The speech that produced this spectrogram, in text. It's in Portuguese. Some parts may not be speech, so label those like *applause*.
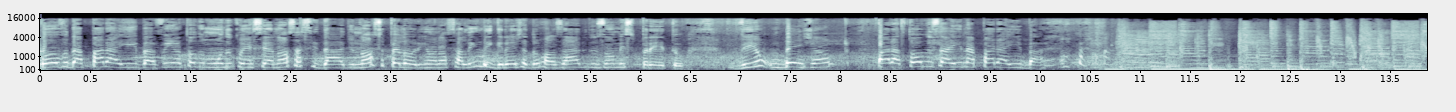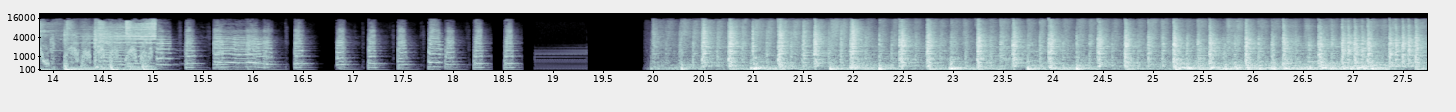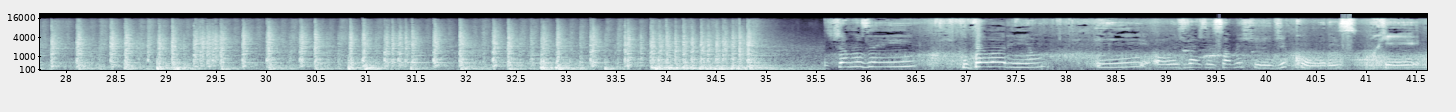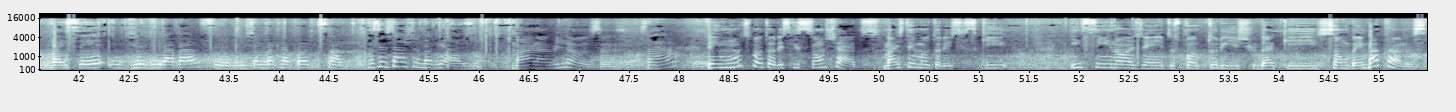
Povo da Paraíba, venha todo mundo conhecer a nossa cidade, o nosso Pelourinho, a nossa linda igreja do Rosário dos Homens Preto. Viu? Um beijão para todos aí na Paraíba. *laughs* E hoje vai ser só vestido de cores, porque vai ser o dia de gravar o filme. Estamos aqui na produção. Você está achando da viagem? Maravilhosa. Tá? Tem muitos motoristas que são chatos, mas tem motoristas que ensinam a gente os pontos turísticos daqui, são bem bacanas.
